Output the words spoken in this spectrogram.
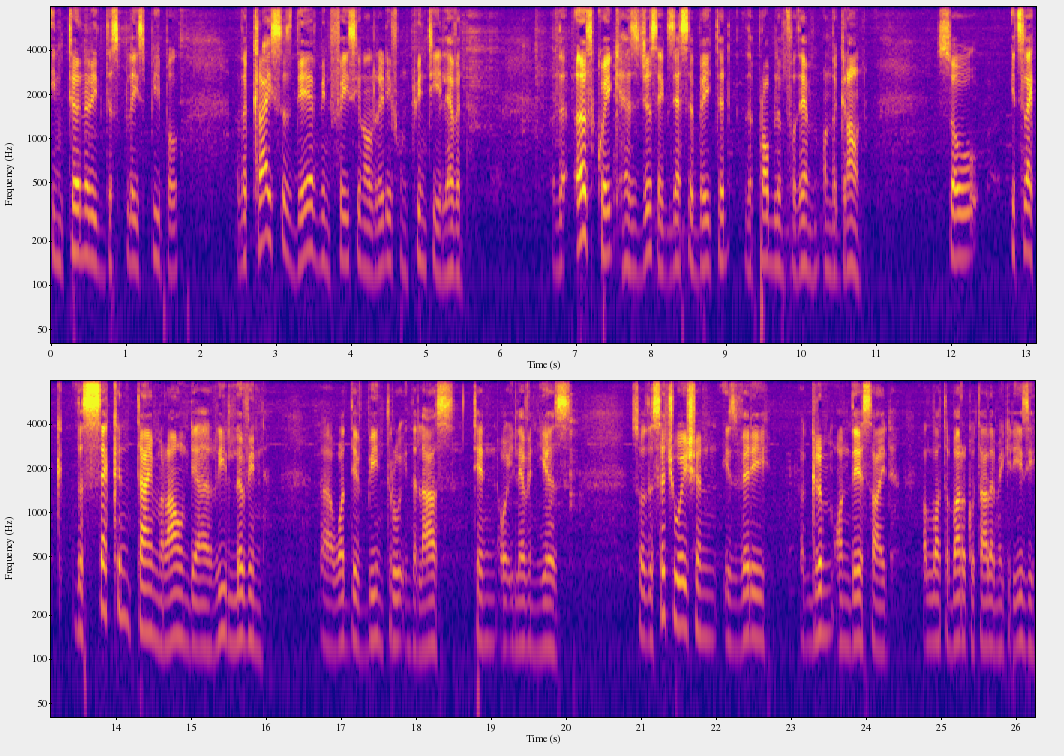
internally displaced people, the crisis they have been facing already from 2011. The earthquake has just exacerbated the problem for them on the ground. So it's like the second time round they are reliving uh, what they've been through in the last 10 or 11 years. So the situation is very uh, grim on their side. Allah Ta'ala make it easy.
